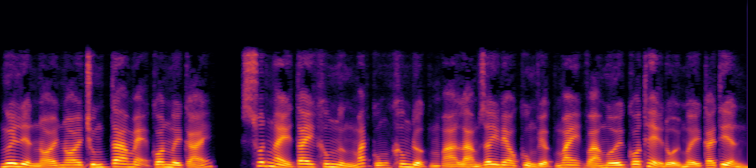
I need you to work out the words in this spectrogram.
ngươi liền nói nói chúng ta mẹ con mấy cái, suốt ngày tay không ngừng mắt cũng không được mà làm dây đeo cùng việc may vá mới có thể đổi mấy cái tiền,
